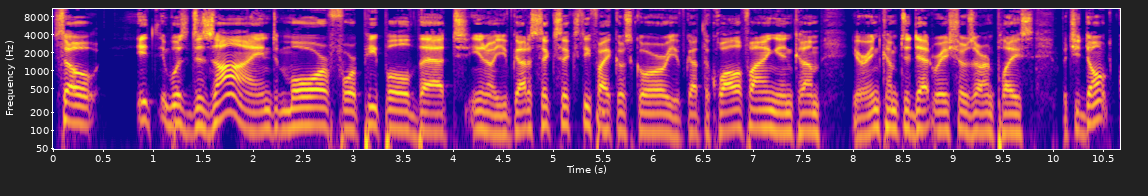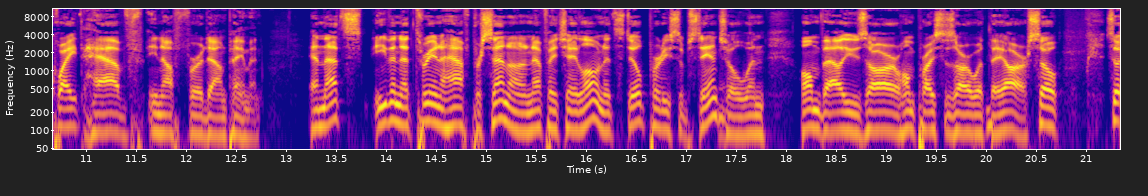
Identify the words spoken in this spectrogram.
so it was designed more for people that you know you've got a 660 FICO score, you've got the qualifying income, your income to debt ratios are in place, but you don't quite have enough for a down payment. And that's even at three and a half percent on an FHA loan. It's still pretty substantial when home values are, home prices are what they are. So, so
